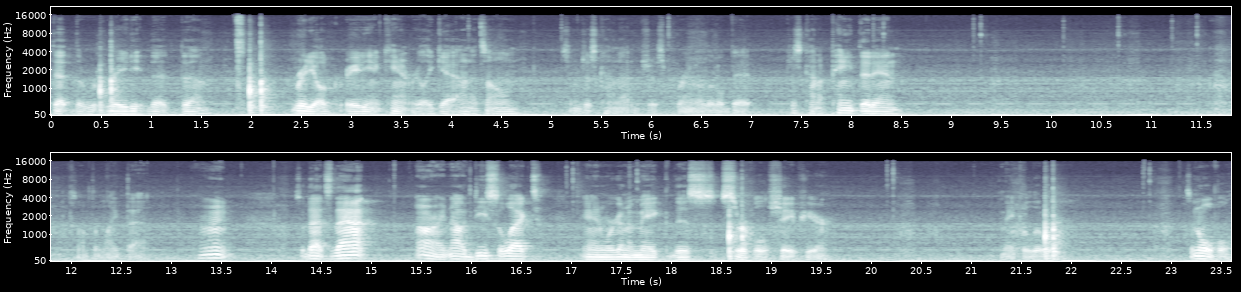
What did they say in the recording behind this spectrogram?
that the, radi that the radial gradient can't really get on its own. So I'm just kind of just bring a little bit, just kind of paint it in. Something like that. Alright, so that's that. Alright, now deselect and we're going to make this circle shape here. Make a little, it's an oval.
